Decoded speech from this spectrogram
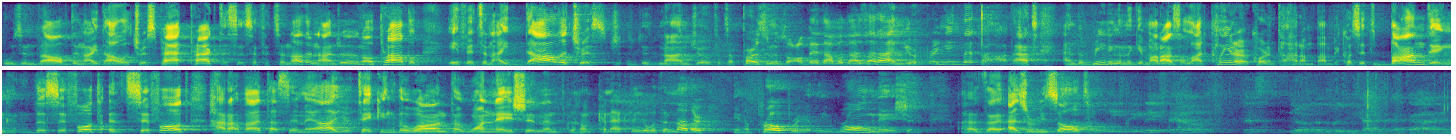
who's involved in idolatrous practices. If it's another non-Jew, there's no problem. If it's an idolatrous non-Jew, if it's a person who's Oved Avodah Zarah, you're bringing that, that's, and the reading in the Gemara is a lot cleaner according to Harambam because it's bonding the Sefot, uh, Sefot Haravat HaSemeah. You're taking the one, the one nation and connecting it with another inappropriately, wrong nation. As a, as a result, the only thing they found that's you know, other words, the katan and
